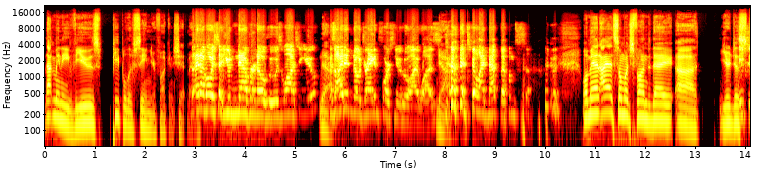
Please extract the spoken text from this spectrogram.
that many views. People have seen your fucking shit, man. And I've always said you never know who is watching you. Yeah. Because I didn't know DragonForce knew who I was Yeah. until I met them. So. Well, man, I had so much fun today. Uh, you're just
